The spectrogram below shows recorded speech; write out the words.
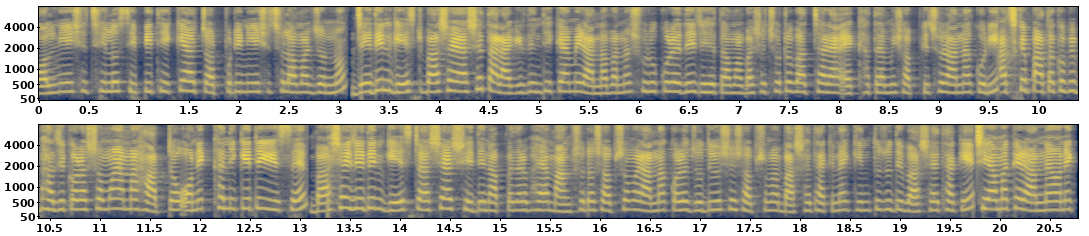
বল নিয়ে এসেছিল সিপি থেকে আর চটপটি নিয়ে এসেছিল আমার জন্য। যেদিন গেস্ট বাসায় আসে, তার আগের দিন থেকে আমি রান্না বান্না শুরু করে দিই। যেহেতু আমার বাসায় ছোট বাচ্চারা, এক হাতে আমি সবকিছু রান্না করি। আজকে পাতাকপি ভাজি করার সময় আমার হাতটাও অনেকখানি কেটে গেছে। বাসায় যেদিন গেস্ট আসে, আর সেদিন আপনাদের ভাইয়া মাংসটা সবসময় রান্না করে, যদিও সে সবসময় বাসায় থাকে না, কিন্তু যদি বাসায় থাকে, সে আমাকে রান্নায় অনেক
